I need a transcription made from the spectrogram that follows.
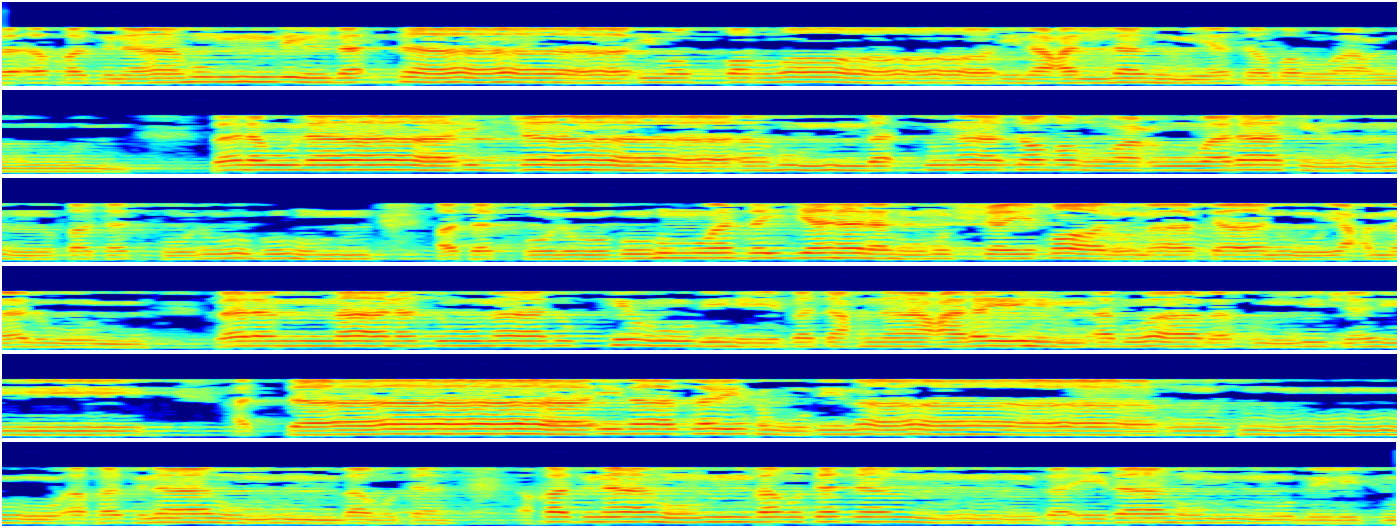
فأخذناهم بالبأساء والضراء لعلهم يتضرعون. فلولا إذ جاءهم بأسنا تضرعوا ولكن قست قلوبهم, قست قلوبهم وزين لهم الشيطان ما كانوا يعملون. فلما نسوا ما ذكروا به فتحنا عليهم أبواب كل شيء. حتى إذا فرحوا بما أوتوا أخذناهم بغتة أخذناهم بغتة فإذا هم مبلسون.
